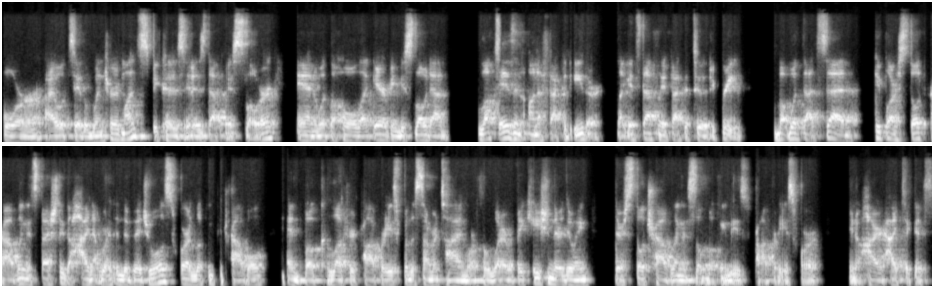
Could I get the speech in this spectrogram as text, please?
for I would say the winter months because it is definitely slower. And with the whole like Airbnb slowdown, Lux isn't unaffected either. Like it's definitely affected to a degree. But with that said, people are still traveling, especially the high net worth individuals who are looking to travel and book luxury properties for the summertime or for whatever vacation they're doing. They're still traveling and still booking these properties for you know higher high tickets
